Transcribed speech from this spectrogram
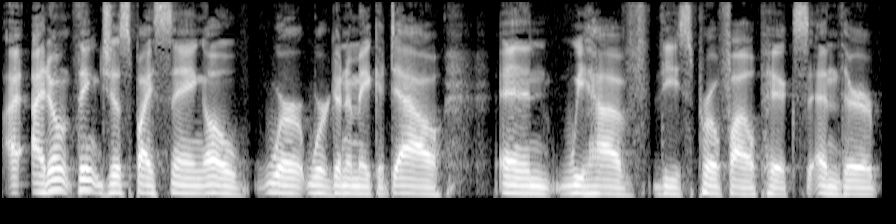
i, I don't think just by saying oh we're we're going to make a dao and we have these profile pics and they're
